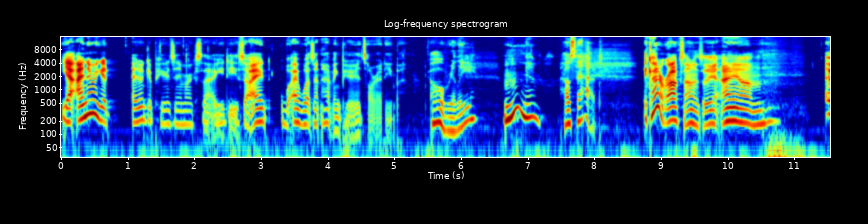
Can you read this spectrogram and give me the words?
Yeah, I never get, I don't get periods anymore because of the IUD. So I, I wasn't having periods already, but oh really mm, yeah. how's that It kind of rocks, honestly. I um, I-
